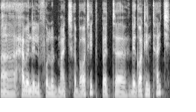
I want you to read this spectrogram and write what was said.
Uh, I haven't really followed much about it, but uh, they got in touch,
